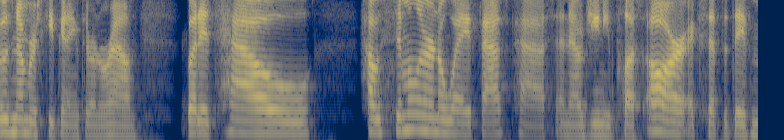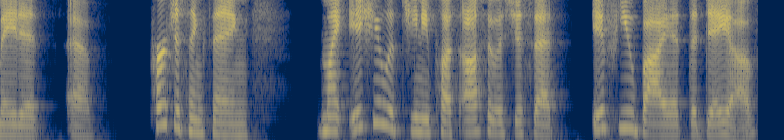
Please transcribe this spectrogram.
those numbers keep getting thrown around. But it's how how similar in a way FastPass and now Genie Plus are, except that they've made it a purchasing thing. My issue with Genie Plus also is just that if you buy it the day of,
